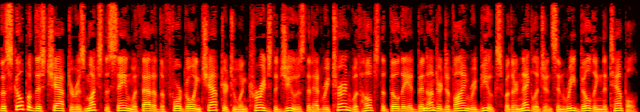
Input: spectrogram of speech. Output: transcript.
The scope of this chapter is much the same with that of the foregoing chapter to encourage the Jews that had returned with hopes that though they had been under divine rebukes for their negligence in rebuilding the temple,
